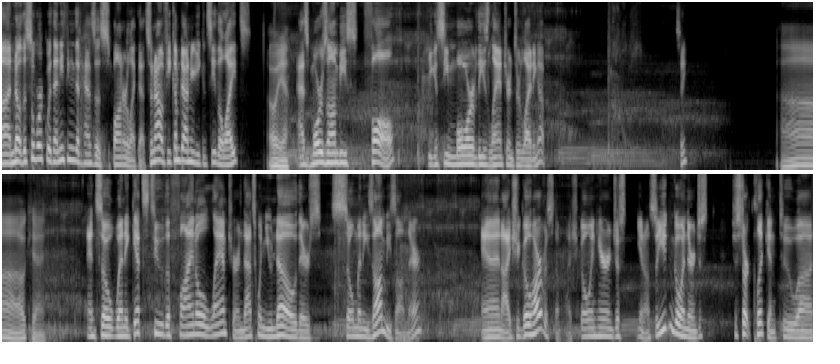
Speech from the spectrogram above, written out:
uh no this will work with anything that has a spawner like that so now if you come down here you can see the lights Oh yeah. as more zombies fall you can see more of these lanterns are lighting up see Ah, okay. And so when it gets to the final lantern, that's when you know there's so many zombies on there, and I should go harvest them. I should go in here and just you know, so you can go in there and just just start clicking to uh,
